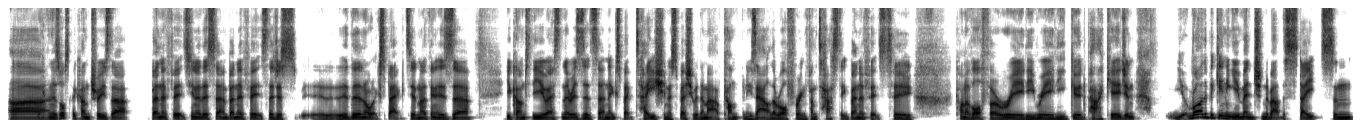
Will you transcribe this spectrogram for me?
Uh, yeah. And there's also countries that benefits, you know, there's certain benefits they're just uh, they're not expected. And I think there's. Uh, you come to the US and there is a certain expectation, especially with the amount of companies out there offering fantastic benefits to kind of offer a really, really good package. And right at the beginning, you mentioned about the states and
